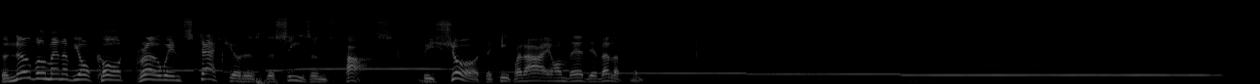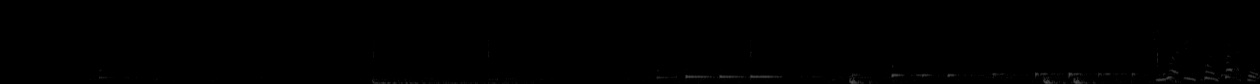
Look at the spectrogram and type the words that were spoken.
The noblemen of your court grow in stature as the seasons pass. Be sure to keep an eye on their development. Ready for battle!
